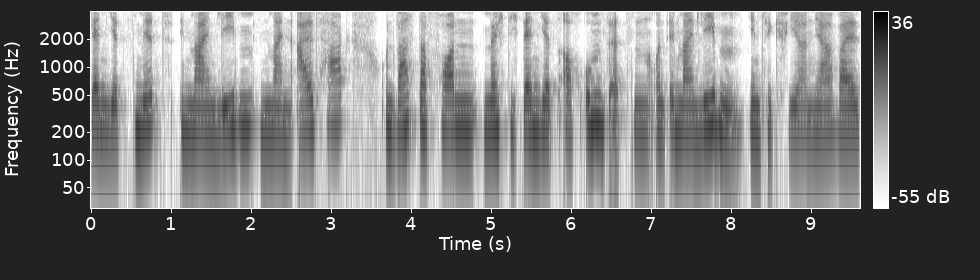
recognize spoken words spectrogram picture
denn jetzt mit in mein Leben, in meinen Alltag und was davon möchte ich denn jetzt auch umsetzen und in mein Leben integrieren, ja, weil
